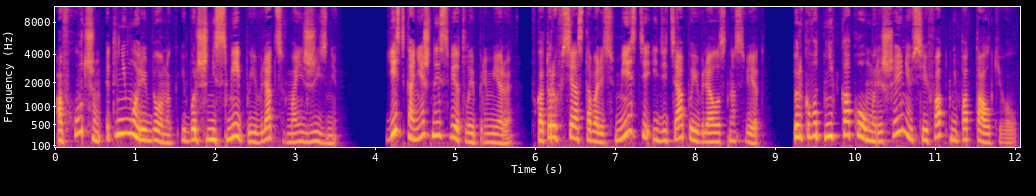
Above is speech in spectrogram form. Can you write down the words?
А в худшем, это не мой ребенок, и больше не смей появляться в которых все оставались вместе и дитя появлялось на свет. Только вот ни к какому решению сей факт не подталкивал.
